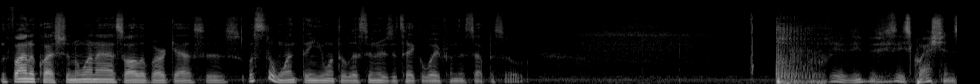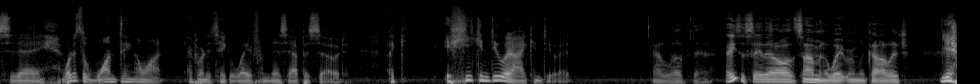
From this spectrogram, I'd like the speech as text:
the final question I want to ask all of our guests is what's the one thing you want the listeners to take away from this episode? Dude, these questions today. What is the one thing I want everyone to take away from this episode? Like, if he can do it, I can do it. I love that. I used to say that all the time in the weight room in college. Yeah,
